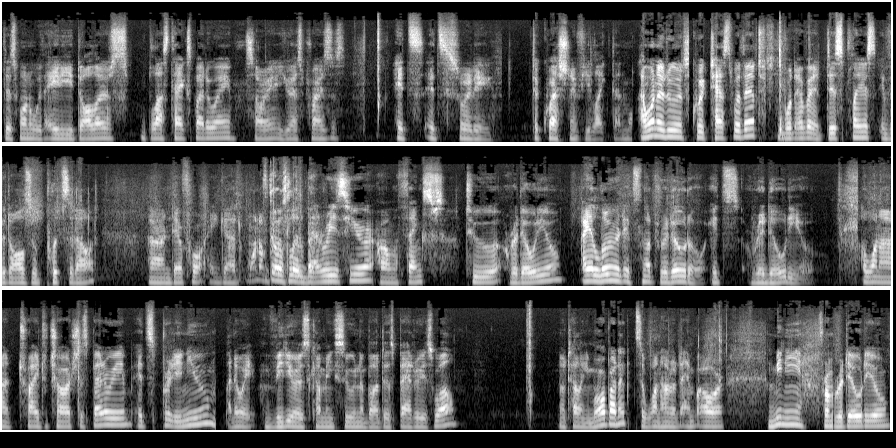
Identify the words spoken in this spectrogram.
this one with eighty dollars plus tax, by the way. Sorry, U.S. prices. It's it's really the question if you like that more. I want to do a quick test with it. Whatever it displays, if it also puts it out. and therefore, I got one of those little batteries here. Um, thanks to Redodio. I learned it's not Redodo, it's Redodio. I want to try to charge this battery. It's pretty new. By the way, video is coming soon about this battery as well. Not telling you more about it. It's a 100 amp hour mini from Redodio.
